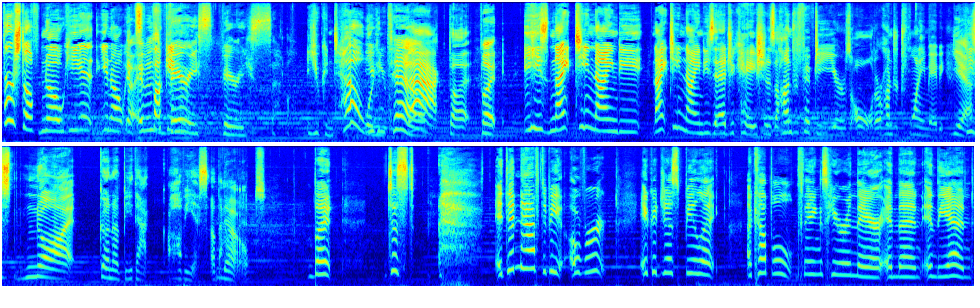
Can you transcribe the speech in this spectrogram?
First off, no, he, you know, No, it's it was fucking. very, very subtle. you can tell when can you tell. back, but But he's 1990 1990s education is 150 years old or 120 maybe Yeah. he's not gonna be that obvious about No. it but just it didn't have to be overt. It could just be like a couple things here and there, and then in the end,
